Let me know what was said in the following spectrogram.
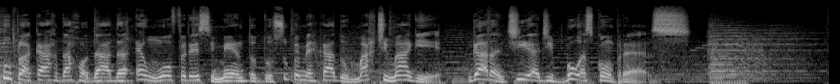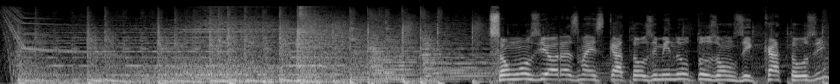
O placar da rodada é um oferecimento do supermercado Martimag, garantia de boas compras. São 11 horas mais 14 minutos, 11 e 14.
